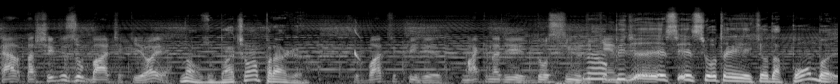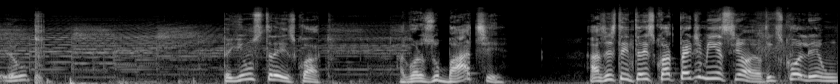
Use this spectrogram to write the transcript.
Cara, tá cheio de Zubat aqui, olha. Não, Zubat é uma praga. Zubat pede máquina de docinho de Não, candy. pedi esse, esse outro aí, que é o da Pomba, eu. Peguei uns três, quatro. Agora, Zubat. Às vezes tem três, quatro perto de mim, assim, ó. Eu tenho que escolher um.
